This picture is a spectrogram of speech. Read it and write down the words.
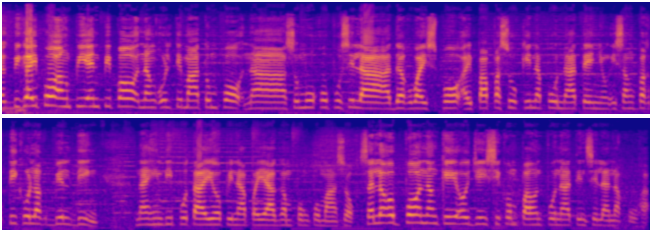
Nagbigay po ang PNP po ng ultimatum po na sumuko po sila otherwise po ay papasukin na po natin yung isang particular building na hindi po tayo pinapayagan pong pumasok. Sa loob po ng KOJC compound po natin sila nakuha.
